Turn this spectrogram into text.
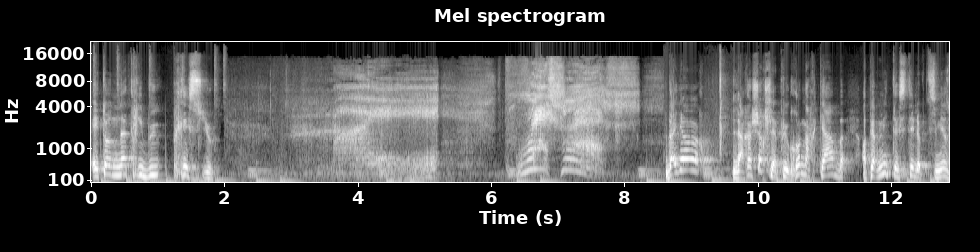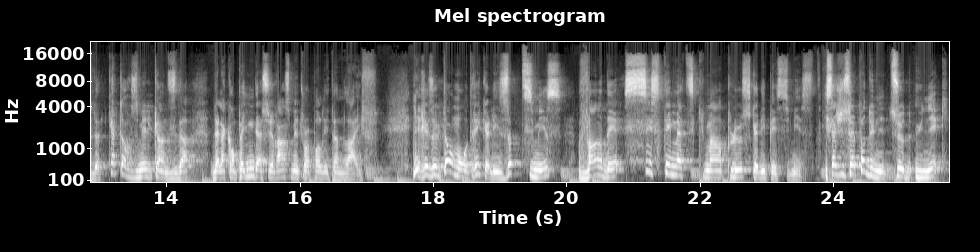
est un attribut précieux. D'ailleurs, la recherche la plus remarquable a permis de tester l'optimisme de 14 000 candidats de la compagnie d'assurance Metropolitan Life. Les résultats ont montré que les optimistes vendaient systématiquement plus que les pessimistes. Il ne s'agissait pas d'une étude unique,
